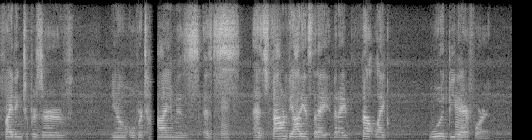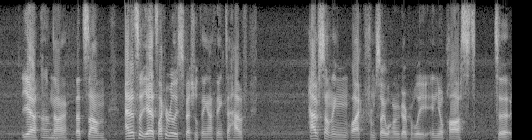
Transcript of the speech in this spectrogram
fighting to preserve you know over time is as has found the audience that i that i felt like would be Mm. there for it Yeah, Um, no, that's um, and it's a yeah, it's like a really special thing I think to have have something like from so long ago, probably in your past, to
